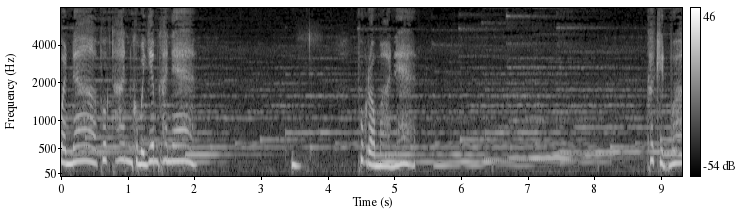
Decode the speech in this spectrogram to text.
วันหน้าพวกท่านคงมาเยี่ยมข้าแน่ พวกเรามาแน่ ข้าคิดว่า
